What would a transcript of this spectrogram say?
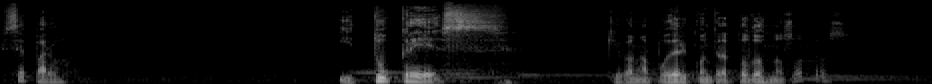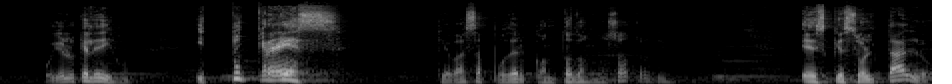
Se paró. ¿Y tú crees que van a poder contra todos nosotros? Oye lo que le dijo. ¿Y tú crees que vas a poder con todos nosotros? Dijo. Es que soltarlo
